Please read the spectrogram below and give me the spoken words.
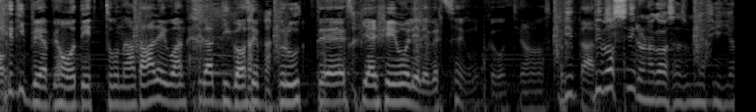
incredibile, abbiamo detto una tale quantità di cose brutte, spiacevoli, e le persone comunque continuano ad Vi, ascoltarci. vi posso dire una cosa su mia figlia?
